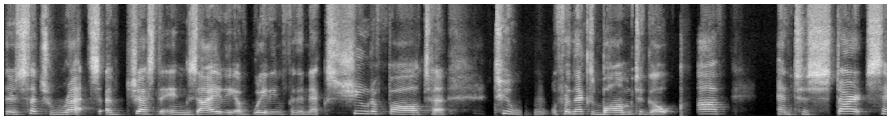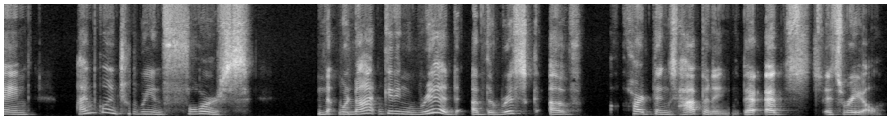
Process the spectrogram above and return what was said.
there's such ruts of just the anxiety of waiting for the next shoe to fall to to for the next bomb to go off and to start saying i'm going to reinforce we're not getting rid of the risk of hard things happening. That, that's it's real.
